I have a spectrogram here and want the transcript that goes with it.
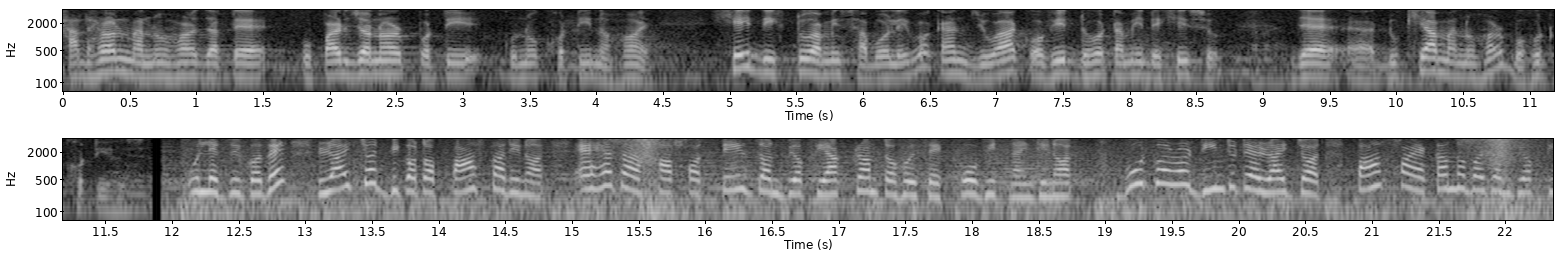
সাধাৰণ মানুহৰ যাতে উপাৰ্জনৰ প্ৰতি কোনো ক্ষতি নহয় সেই দিশটো আমি চাব লাগিব। কাৰণ যোৱা ক'ভিড ঢৌত আমি দেখিছোঁ যে দুখীয়া মানুহৰ বহুত ক্ষতি হৈছে। উল্লেখযোগ্য যে ৰাজ্যত বিগত পাঁচটা দিনত এহেজাৰ সাতশ তেইছজন ব্যক্তি আক্ৰান্ত হৈছে কভিড নাইণ্টিনত। বুধবাৰৰ দিনটোতে ৰাজ্যত পাঁচশ একানব্বৈজন ব্যক্তি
